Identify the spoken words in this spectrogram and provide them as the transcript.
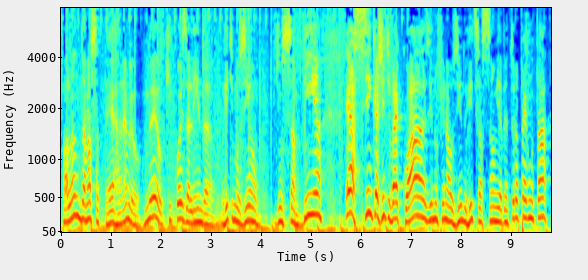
falando da nossa terra, né, meu? Meu, que coisa linda. O ritmozinho de um sambinha. É assim que a gente vai quase no finalzinho do Hits Ação e Aventura perguntar.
